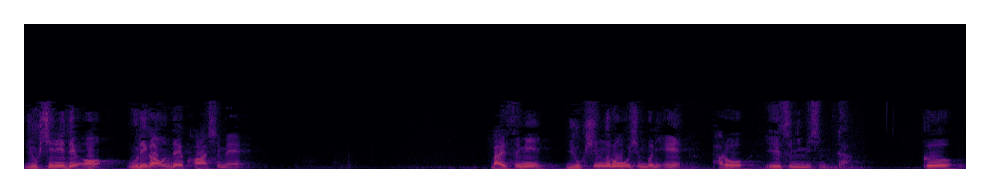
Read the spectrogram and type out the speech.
육신이 되어 우리 가운데 거하심에 말씀이 육신으로 오신 분이 바로 예수님이십니다. 그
